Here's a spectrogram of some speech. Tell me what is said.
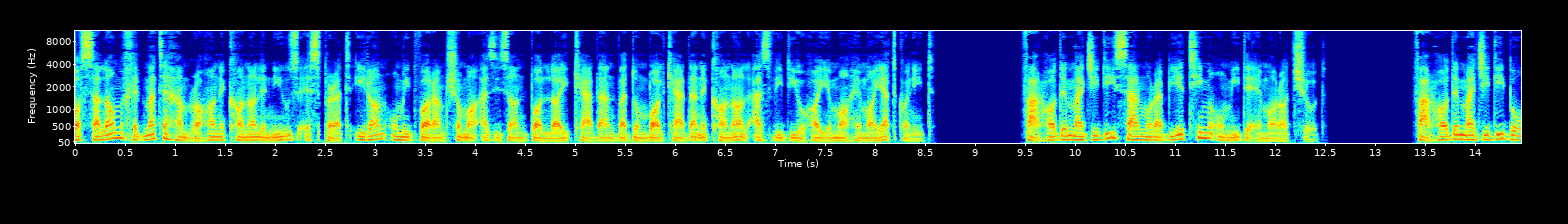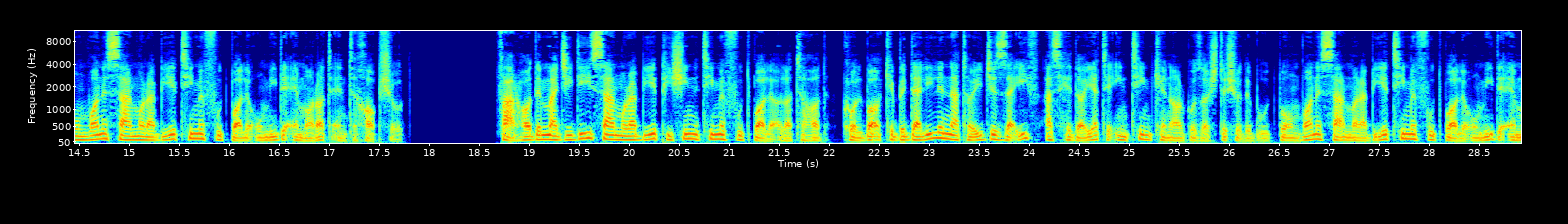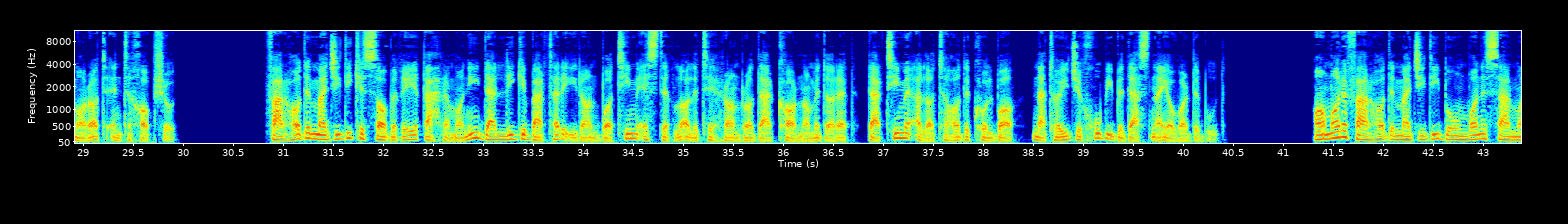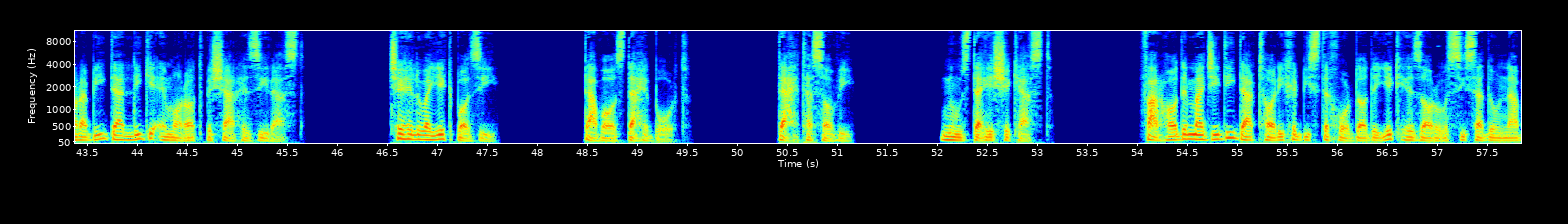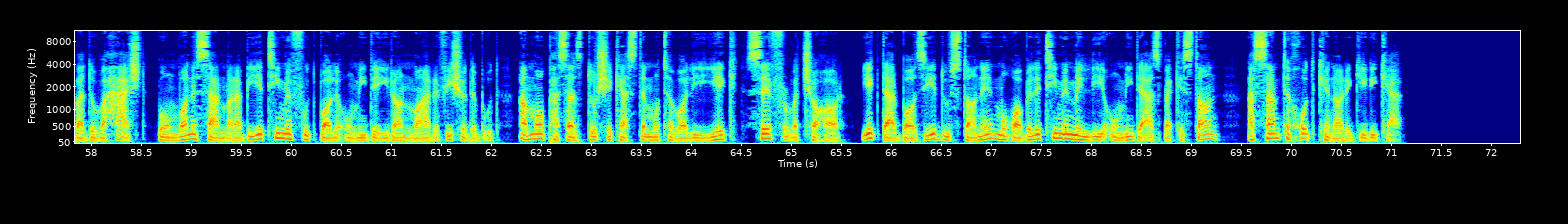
با سلام خدمت همراهان کانال News Sport ایران امیدوارم شما عزیزان با لایک کردن و دنبال کردن کانال از ویدیوهای ما حمایت کنید. فرهاد مجیدی سرمربی تیم امید امارات شد. فرهاد مجیدی به عنوان سرمربی تیم فوتبال امید امارات انتخاب شد. فرهاد مجیدی سرمربی پیشین تیم فوتبال الاتحاد کلبا که به دلیل نتایج ضعیف از هدایت این تیم کنار گذاشته شده بود به عنوان سرمربی تیم فوتبال امید امارات انتخاب شد. فرهاد مجیدی که سابقه قهرمانی در لیگ برتر ایران با تیم استقلال تهران را در کارنامه دارد، در تیم الاتحاد کلبا نتایج خوبی به دست نیاورده بود. آمار فرهاد مجیدی به عنوان سرمربی در لیگ امارات به شرح زیر است. چهل و یک بازی دوازده برد. ده تساوی. نوزده شکست. فرهاد مجیدی در تاریخ 20 خرداد 1398 به عنوان سرمربی تیم فوتبال امید ایران معرفی شده بود اما پس از دو شکست متوالی یک صفر و چهار یک در بازی دوستانه مقابل تیم ملی امید ازبکستان از سمت خود کنارگیری کرد.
